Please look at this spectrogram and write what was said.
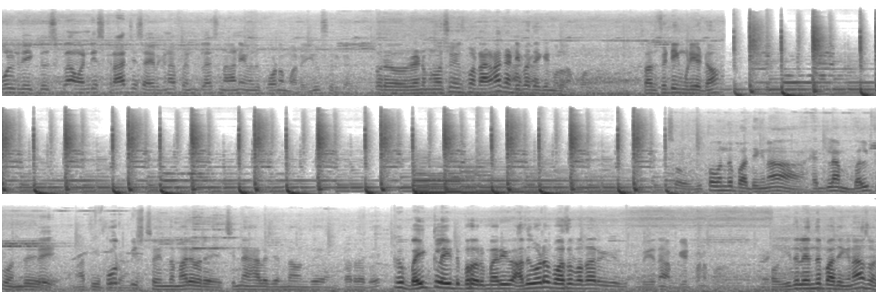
ஓல்டு வெஹிக்கிள்ஸ்க்குலாம் வண்டி ஸ்க்ராச்சஸ் ஆயிருக்குன்னா ஃப்ரண்ட் கிளாஸ் நானே வந்து போட மாட்டேன். யூஸ் இருக்காது. ஒரு ரெண்டு மூணு வருஷம் யூஸ் பண்ணுறாங்கன்னா கண்டிப்பாக தைக்கணும் போகலாம் போகலாம் ஸோ அது ஃபிட்டிங் முடியட்டும். ஸோ இப்போ வந்து பார்த்தீங்கன்னா ஹெட்லாம்ப் பல்ப் வந்து மாற்றி ஃபோர் பீஸ் ஸோ இந்த மாதிரி ஒரு சின்ன ஹாலஜன் தான் வந்து தர்றது. பைக் லைட் ஒரு மாதிரி அது கூட மோசமாக தான் இருக்குது. இப்போ இதான் அப்டேட் பண்ண போகிறோம் இதுலேருந்து பார்த்தீங்கன்னா ஸோ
